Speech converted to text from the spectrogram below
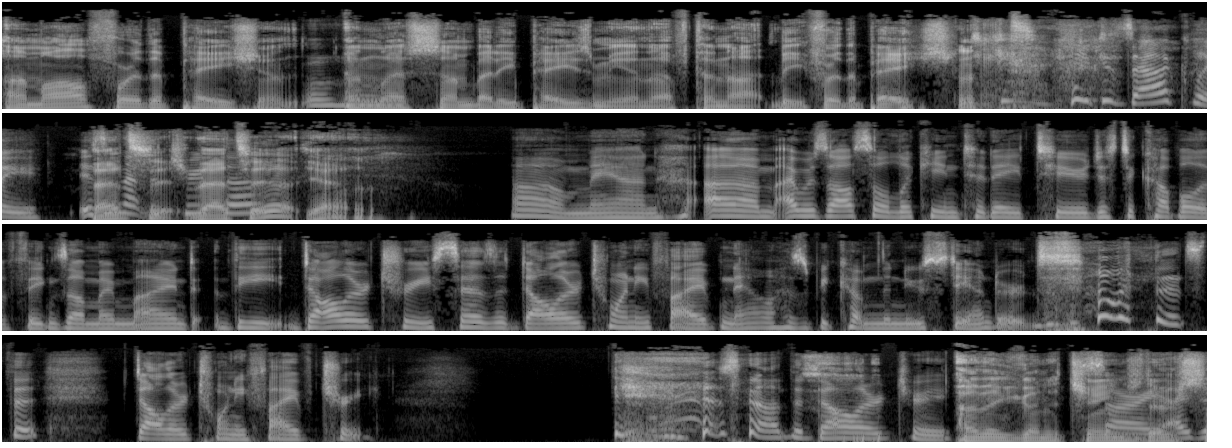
I'm all for the patient Mm-hmm. unless somebody pays me enough to not be for the patient. exactly. Isn't that's that the it. truth? That's though? it. Yeah. Oh man, um, I was also looking today too. Just a couple of things on my mind. The Dollar Tree says a dollar twenty-five now has become the new standard. So it's the dollar twenty-five tree. That's not the Dollar Tree. Are they going to change Sorry, their I just,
